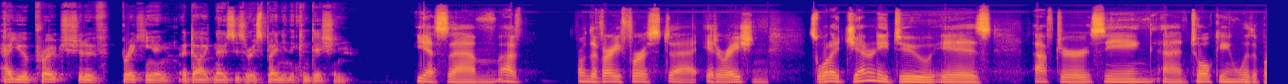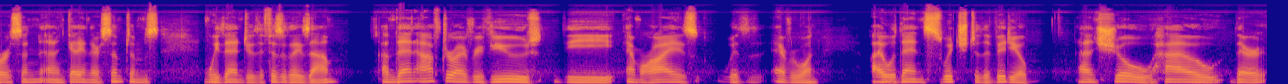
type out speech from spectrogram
how you approach sort of breaking a diagnosis or explaining the condition? Yes, um, I've from the very first uh, iteration. So what I generally do is after seeing and talking with a person and getting their symptoms, we then do the physical exam, and then after I've reviewed the MRIs with everyone, I will then switch to the video and show how their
